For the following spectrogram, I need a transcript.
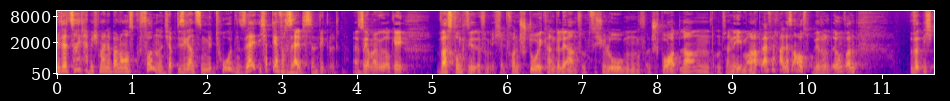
mit der Zeit habe ich meine Balance gefunden und ich habe diese ganzen Methoden, ich habe die einfach selbst entwickelt. Also ich habe mir gesagt, okay, was funktioniert für mich? Ich habe von Stoikern gelernt, von Psychologen, von Sportlern, von Unternehmern und habe einfach alles ausprobiert und irgendwann wirklich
